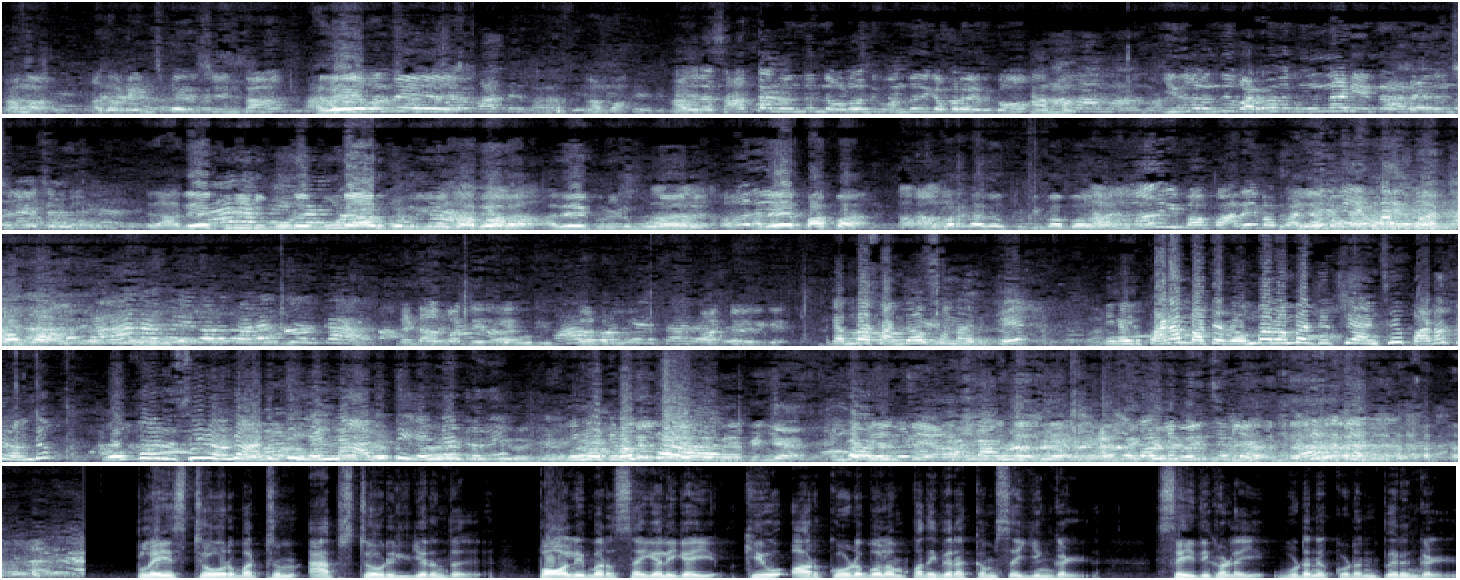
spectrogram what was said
ஆமா அதோட இன்ஸ்பிரேஷன் தான். அதே வந்து படம். ஆமா அதுல சாத்தான் வந்து இந்த உலகத்துக்கு வந்ததுக்கு அப்புறம் இருக்கும். ஆமா, ஆமா. இதுல வந்து வர்றதுக்கு முன்னாடி என்ன நடக்குதுன்னு சொல்லி வச்சிருக்கோம். அதே குறியீடு மூணு மூணு ஆறு போட்டிருக்கீங்க அதே. அதே குறியீடு மூணு ஆறு. அதே பாப்பா. அந்த படத்துல அதே குட்டி பாப்பா அது மாதிரி பாப்பா அதே பாப்பா. அதே பாப்பா? ரெண்டாவது. பாட்டு இருக்கு. ரொம்ப சந்தோஷமா இருக்கு. எங்களுக்கு படம் பார்த்து ரொம்ப ரொம்ப திருப்தியா இருந்துச்சு. படத்துல வந்து ஒவ்வொரு சீன் வந்து அடுத்து என்ன அடுத்து என்னன்றது எங்களுக்கு ரொம்ப பிளே ஸ்டோர் மற்றும் ஆப் ஸ்டோரில் இருந்து பாலிமர் செயலியை கியூஆர் கோடு மூலம் பதிவிறக்கம் செய்யுங்கள். செய்திகளை உடனுக்குடன் பெறுங்கள்.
